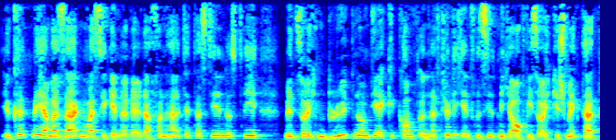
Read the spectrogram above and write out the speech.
Ihr könnt mir ja mal sagen, was ihr generell davon haltet, dass die Industrie mit solchen Blüten um die Ecke kommt. Und natürlich interessiert mich auch, wie es euch geschmeckt hat,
